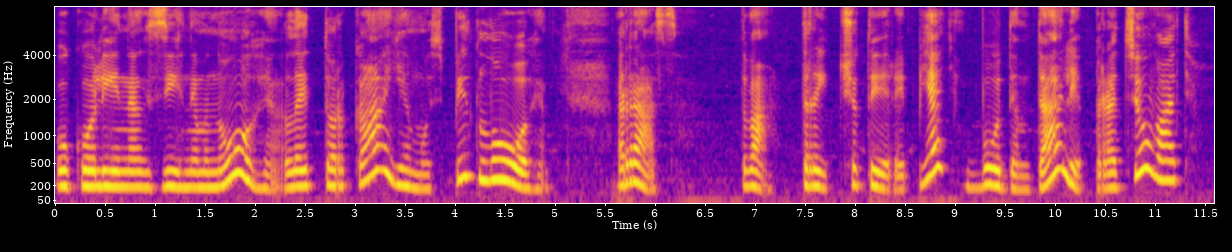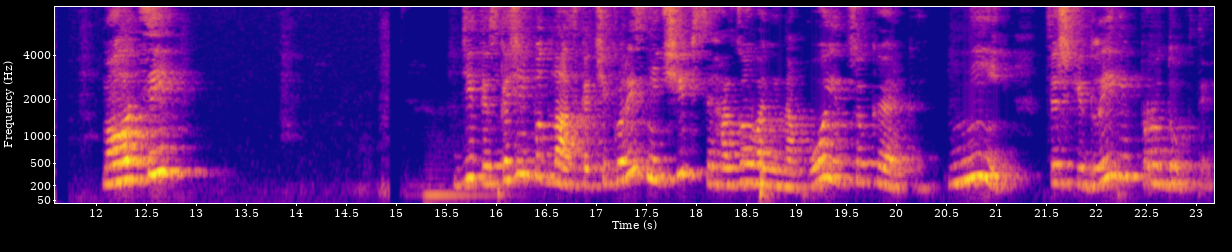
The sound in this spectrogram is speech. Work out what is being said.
У колінах зігнем ноги, ледь торкаємось підлоги. Раз, два, три, чотири, п'ять. Будем далі працювати. Молодці! Діти, скажіть, будь ласка, чи корисні чіпси, газовані напої, цукерки? Ні, це шкідливі продукти.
